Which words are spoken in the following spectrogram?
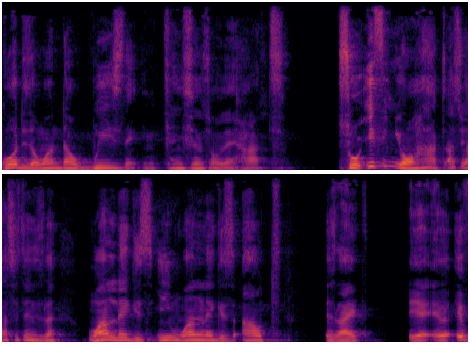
God is the one that weighs the intentions of the heart. So if in your heart, as you are sitting, it's like one leg is in, one leg is out. It's like yeah, eh, if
